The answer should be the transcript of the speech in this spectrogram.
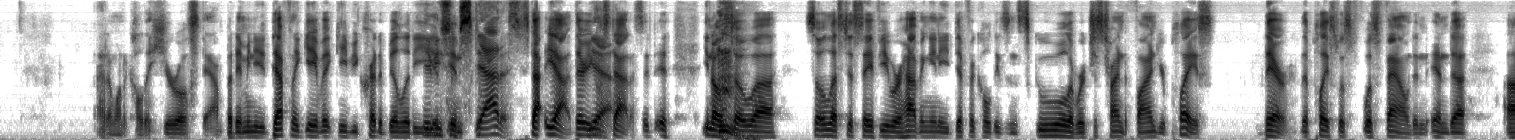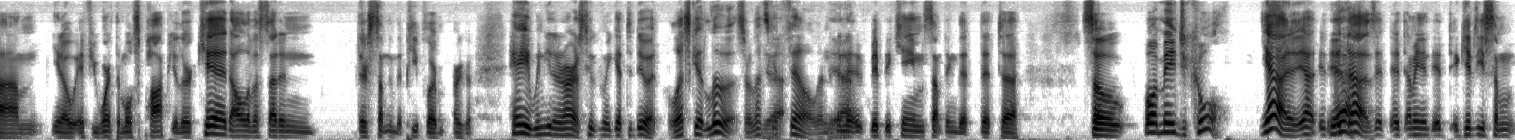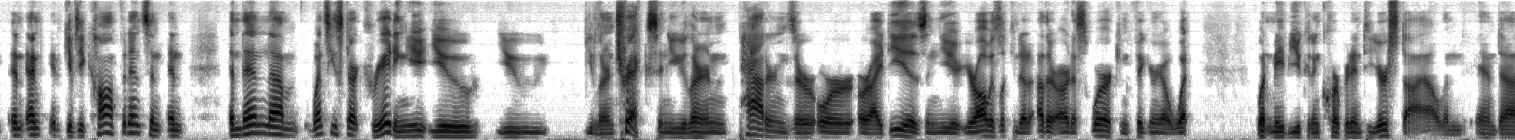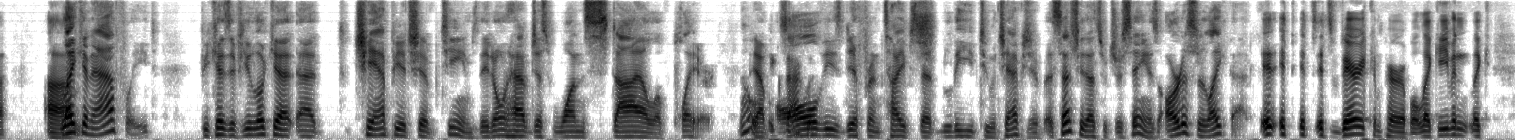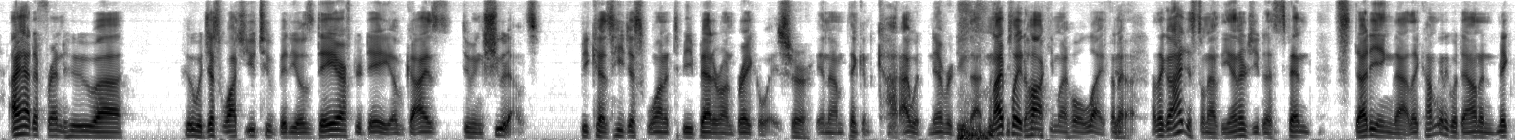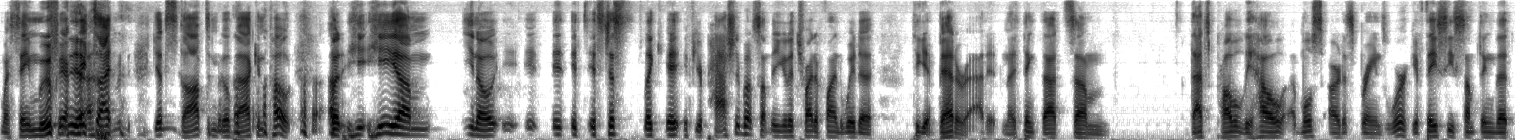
I don't want to call it a hero stamp, but I mean, it definitely gave it gave you credibility. Give you some in- status. sta- yeah, there you Yeah. go, status. It, it you know, so uh, so let's just say if you were having any difficulties in school or were just trying to find your place, there the place was was found, and and uh, um, you know, if you weren't the most popular kid, all of a sudden there's something that people are, are go, hey, we need an artist. Who can we get to do it? Let's get Lewis or let's Yeah. get Phil, and, and it, it became something that that. Uh, so Well, it made you cool. yeah, yeah, it, Yeah. it does. It, it, I mean, it, it gives you some, and, and it gives you confidence, and and and then um, once you start creating, you you you you learn tricks and you learn patterns or or, or ideas, and you, you're always looking at other artists' work and figuring out what what maybe you could incorporate into your style, and and uh, um, like an athlete, because if you look at at championship teams, they don't have just one style of player. no, They have exactly. all these different types that lead to a championship. Essentially, that's what you're saying. Is artists are like that. it, it, it's it's very comparable. Like even like I had a friend who uh, who would just watch YouTube videos day after day of guys doing shootouts because he just wanted to be better on breakaways. Sure. And I'm thinking, God, I would never do that. And I played hockey my whole life, and Yeah. I, I think I just don't have the energy to spend studying that. Like I'm going to go down and make my same move every Yeah. time, and get stopped, and go back and pout. But he he um you know it, it, it it's just like if you're passionate about something, you're going to try to find a way to to get better at it. And I think that's um that's probably how most artists' brains work. If they see something that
